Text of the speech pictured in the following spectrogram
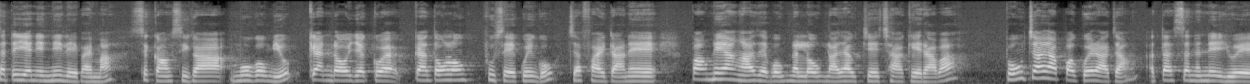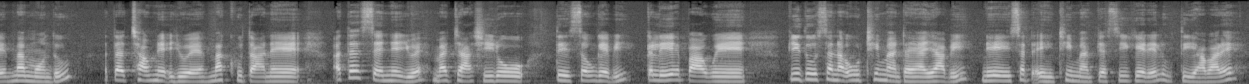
22ရက်နေ့နေ့လယ်ပိုင်းမှာ စစ်ကောင်စီကမိုးကုတ်မြို့ကန်တော်ရက်ကွက်ကန်သုံးလုံးဖူဆယ်ကွင်းကိုဂျက်ဖိုက်တာနဲ့ပေါင်250ပုံနှလုံးလာရောက်ကျဲချခဲ့တာပါဘုံကြားရောက်ပောက်ကွဲတာကြောင့်အသက်12နှစ်အရွယ်မတ်မွန်သူအသက်6နှစ်အရွယ်မတ်ခုတာနဲ့အသက်10နှစ်အရွယ်မတ်ဂျာရှိတို့တည်ဆုံးခဲ့ပြီးကလေးအပါဝင်ပြည်သူ12ဦးထိမှန်ဒဏ်ရာရပြီးနေအိမ်7အိမ်ထိမှန်ပျက်စီးခဲ့တယ်လို့သိရပါဗျ။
